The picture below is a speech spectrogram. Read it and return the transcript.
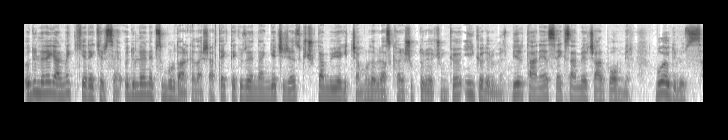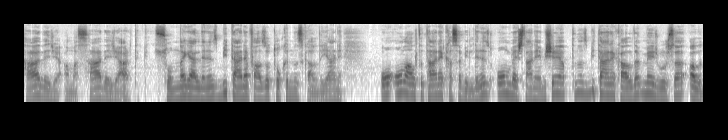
ödüllere gelmek gerekirse ödüllerin hepsi burada arkadaşlar. Tek tek üzerinden geçeceğiz. Küçükten büyüğe gideceğim. Burada biraz karışık duruyor çünkü. İlk ödülümüz bir taneye 81 çarpı 11. Bu ödülü sadece ama sadece artık sonuna geldiniz. Bir tane fazla tokenınız kaldı. Yani o 16 tane kasabildiniz. 15 taneye bir şey yaptınız. Bir tane kaldı. Mecbursa alın.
